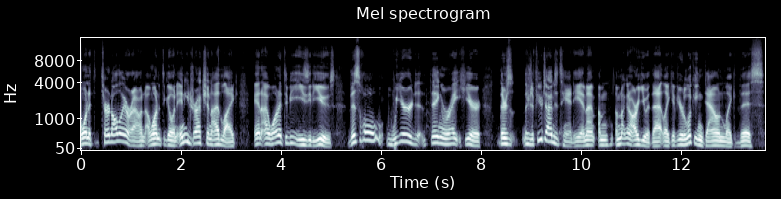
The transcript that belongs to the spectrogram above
I want it to turn all the way around. I want it to go in any direction I'd like, and I want it to be easy to use. This whole weird thing right here, there's there's a few times it's handy, and I'm I'm I'm not to argue with that. Like if you're looking down like this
